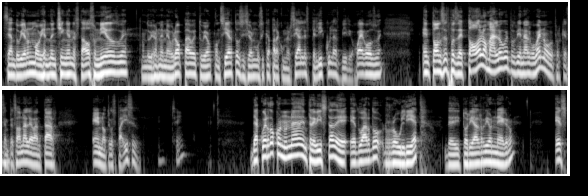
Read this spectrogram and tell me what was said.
Se anduvieron moviendo en chinga en Estados Unidos, güey. Anduvieron en Europa, güey. Tuvieron conciertos, hicieron música para comerciales, películas, videojuegos, güey. Entonces, pues de todo lo malo, güey, pues viene algo bueno, güey. Porque se empezaron a levantar en otros países. Sí. De acuerdo con una entrevista de Eduardo Rouliet, de Editorial Río Negro, es,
